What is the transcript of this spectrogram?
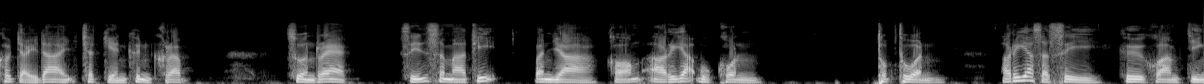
เข้าใจได้ชัดเจนขึ้นครับ ส่วนแรกศีลสมาธิ ปัญญาของอริยบุคคล ทบทวน อริยสัจสี่คือความจริง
